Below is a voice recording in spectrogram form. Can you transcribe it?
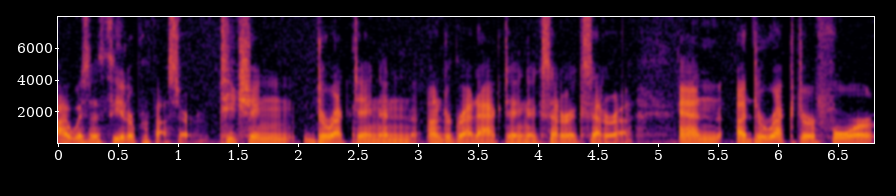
I was a theater professor, teaching directing and undergrad acting, et cetera, et cetera and a director for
